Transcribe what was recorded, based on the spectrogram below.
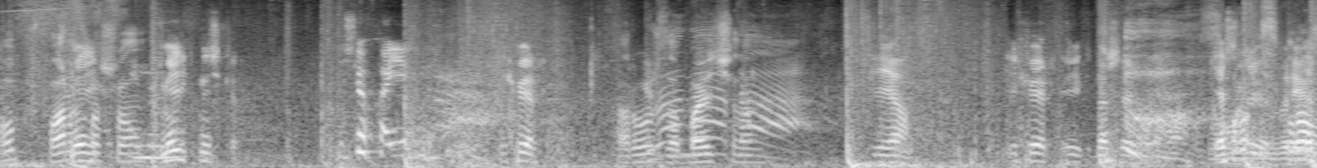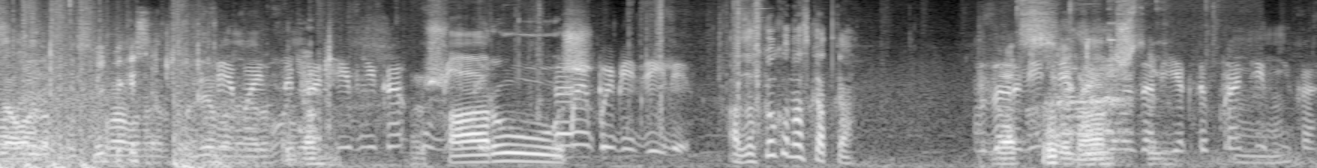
Оп, фарм Медик. пошел. Медик, нычка. Еще хаен. Их вверх, Хорош, забайчено. Где он? их вверх, их наши. Я Справа, справа справа лево наверху. Хорош. Мы победили. А за сколько у нас катка? Взорвите один из объектов противника.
